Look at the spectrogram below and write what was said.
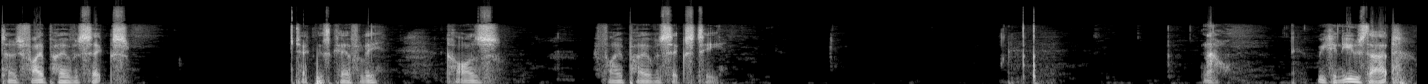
times 5 pi over 6, check this carefully, cos 5 pi over 6t. Now, we can use that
